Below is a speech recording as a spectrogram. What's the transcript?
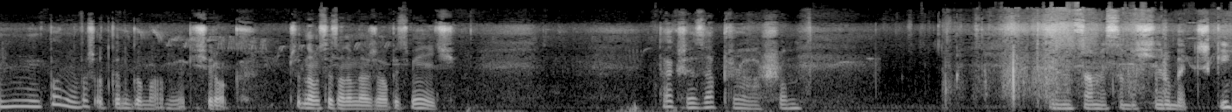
Mm, ponieważ odkąd go mam jakiś rok, przed nowym sezonem należałoby zmienić. Także zapraszam. Kręcamy sobie śrubeczki.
